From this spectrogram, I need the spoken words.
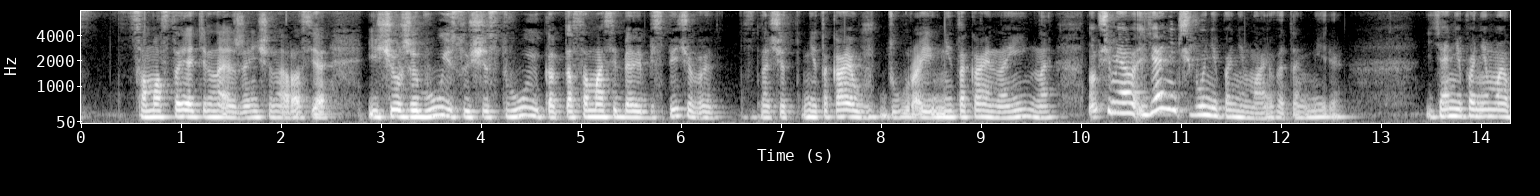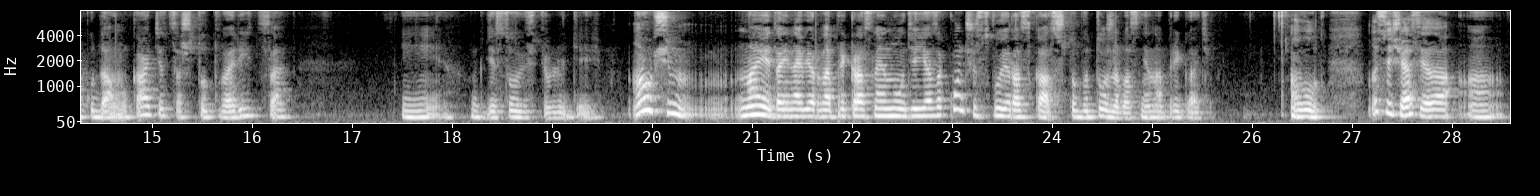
самостоятельная женщина, раз я еще живу и существую, как-то сама себя обеспечиваю, значит, не такая уж дура и не такая наивная. В общем, я, я ничего не понимаю в этом мире. Я не понимаю, куда он катится, что творится и где совесть у людей. Ну, в общем, на этой, наверное, прекрасной ноте я закончу свой рассказ, чтобы тоже вас не напрягать. Вот. Ну, сейчас я а,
